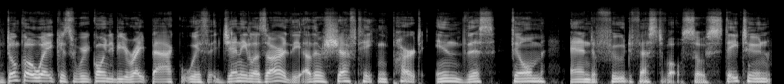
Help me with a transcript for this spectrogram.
Don't go away because we're going to be right back with Jenny Lessard, the other chef taking part in this film and food festival. So stay tuned,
